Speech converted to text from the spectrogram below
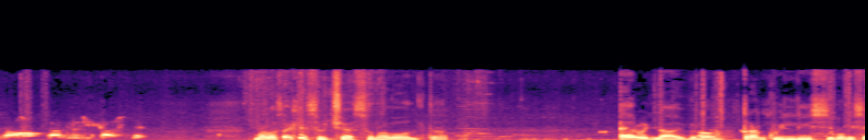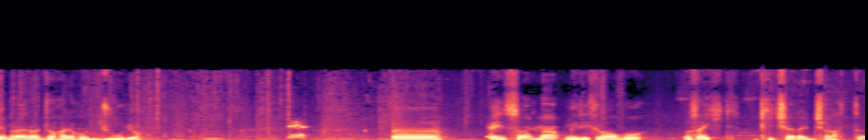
No, ladro di casse. Ma lo sai che è successo una volta? Ero in live, no? Tranquillissimo, mi sembra ero a giocare con Giulio. Eh, e insomma mi ritrovo. Lo sai chi, chi c'era in chat?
